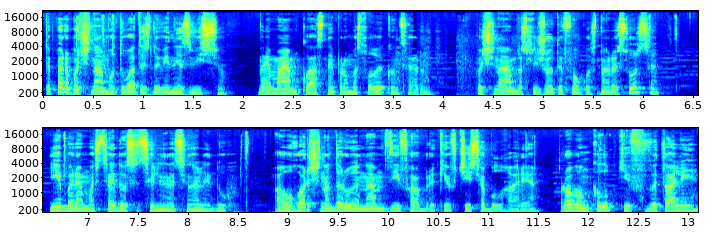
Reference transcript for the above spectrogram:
Тепер починаємо готуватись до війни з Віссю. Наймаємо класний промисловий концерн. Починаємо досліджувати фокус на ресурси і беремо цей досить сильний національний дух. А Угорщина дарує нам дві фабрики, вчися Болгарія. Робимо колобків в Італії,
